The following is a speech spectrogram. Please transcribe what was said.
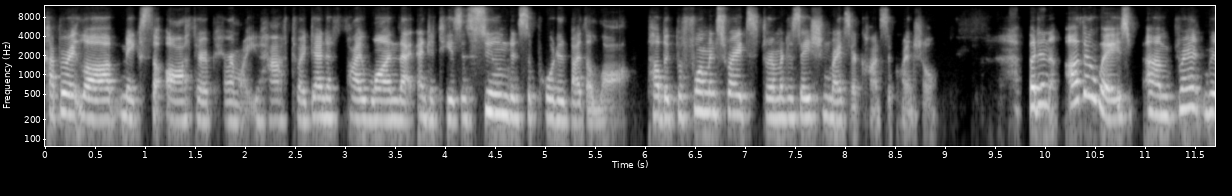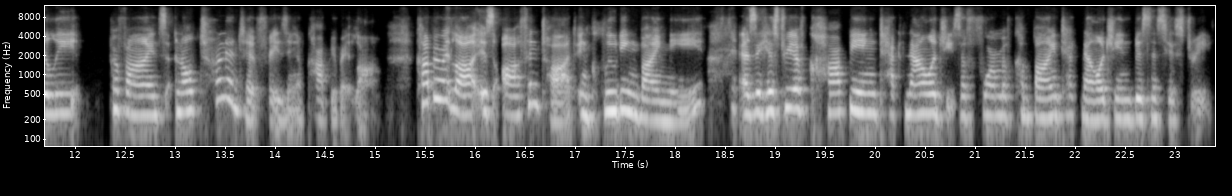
Copyright law makes the author paramount. You have to identify one, that entity is assumed and supported by the law. Public performance rights, dramatization rights are consequential. But in other ways, um, Brent really provides an alternative phrasing of copyright law. Copyright law is often taught, including by me, as a history of copying technologies, a form of combined technology and business history.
